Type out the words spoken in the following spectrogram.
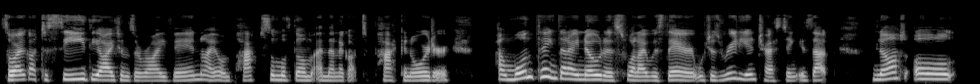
So I got to see the items arrive in. I unpacked some of them and then I got to pack an order. And one thing that I noticed while I was there, which was really interesting, is that not all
